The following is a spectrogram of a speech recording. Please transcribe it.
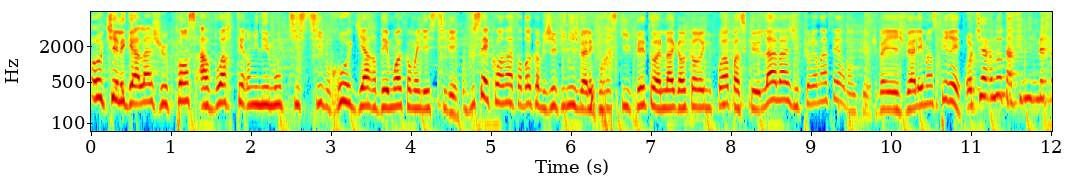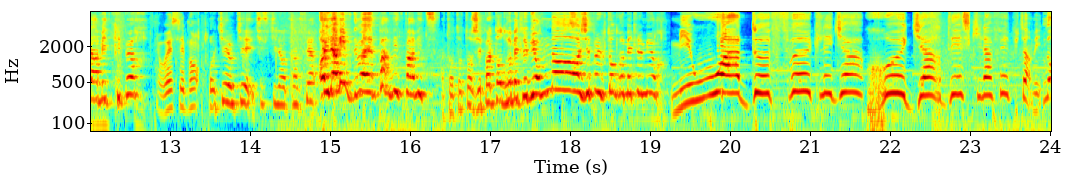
Ok les gars, là je pense avoir terminé mon petit Steve. Regardez-moi comment il est stylé. Vous savez quoi en attendant comme j'ai fini, je vais aller voir ce qu'il fait, toi lag encore une fois parce que là là j'ai plus rien à faire donc euh, je vais, je vais aller m'inspirer. Ok, Arnaud, t'as fini de mettre l'armée de creepers? Ouais, c'est bon. Ok, ok, qu'est-ce qu'il est en train de faire? Oh, il arrive Pars vite, pars vite Attends, attends, attends, j'ai pas le temps de remettre le mur Non, j'ai pas eu le temps de remettre le mur. Mais what the fuck les gars? Regardez ce qu'il a fait putain mais Non,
